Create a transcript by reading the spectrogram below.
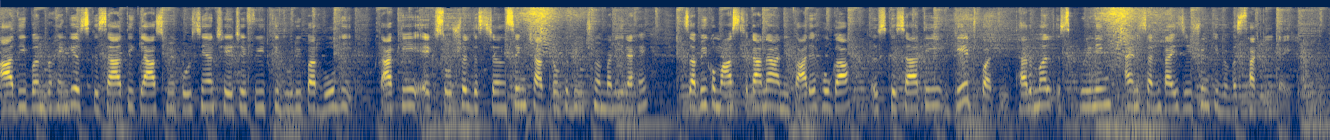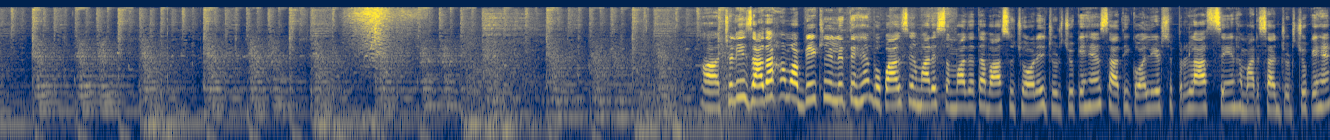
आदि बंद रहेंगे। इसके साथ ही क्लास में कुर्सियाँ छः छः फीट की दूरी पर होगी ताकि एक सोशल डिस्टेंसिंग छात्रों के बीच में बनी रहे। सभी को मास्क लगाना अनिवार्य होगा। इसके साथ ही गेट पर ही थर्मल स्क्रीनिंग एंड सैनिटाइजेशन की व्यवस्था की गई है। चलिए, ज़्यादा हम अपडेट ले लेते हैं। भोपाल से हमारे संवाददाता वासु चौरे जुड़ चुके हैं, साथ ही ग्वालियर से प्रहलाद सेन हमारे साथ जुड़ चुके हैं,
